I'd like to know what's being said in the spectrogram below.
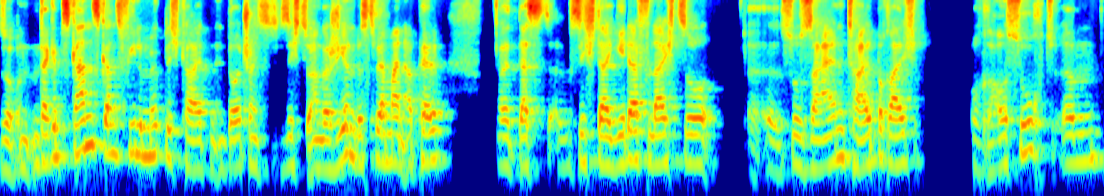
So, und, und da gibt es ganz, ganz viele Möglichkeiten in Deutschland, sich zu engagieren. Das wäre mein Appell dass sich da jeder vielleicht so, äh, so seinen Teilbereich raussucht, ähm,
